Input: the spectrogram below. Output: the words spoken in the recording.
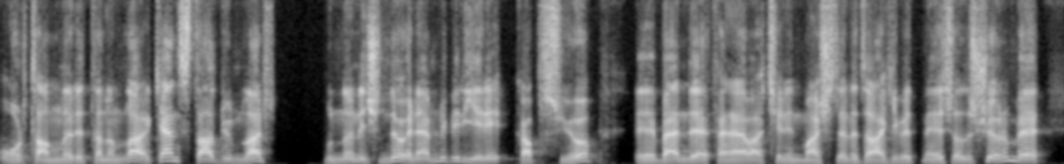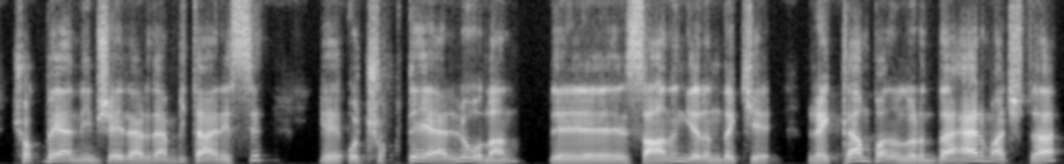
ortamları tanımlarken stadyumlar bunların içinde önemli bir yeri kapsıyor. E, ben de Fenerbahçe'nin maçlarını takip etmeye çalışıyorum ve çok beğendiğim şeylerden bir tanesi e, o çok değerli olan e, sahanın yanındaki reklam panolarında her maçta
